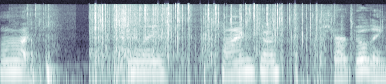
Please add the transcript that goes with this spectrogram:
Alright. Anyway, time to start building.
